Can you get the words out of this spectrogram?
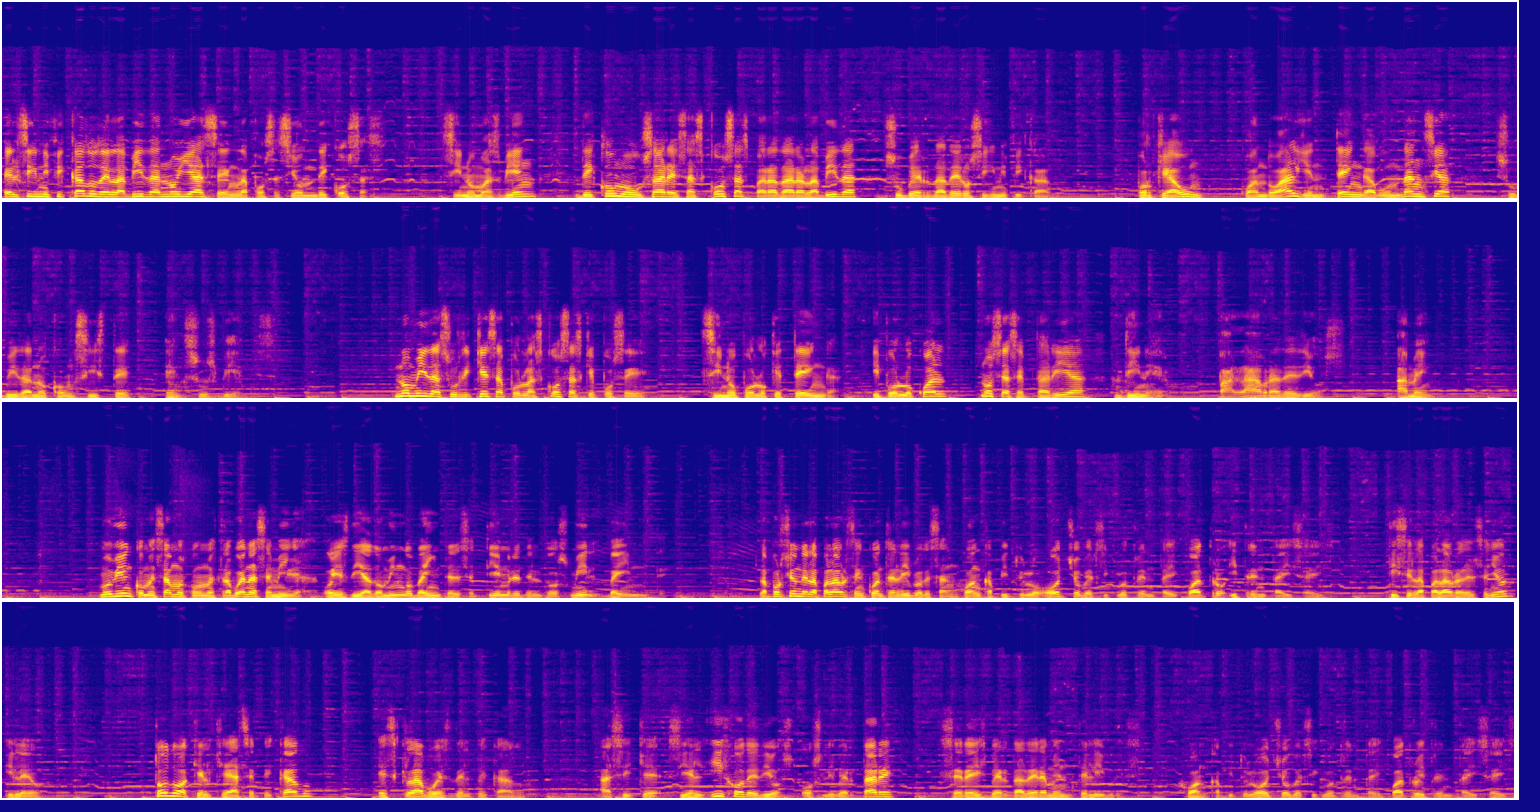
El significado de la vida no yace en la posesión de cosas, sino más bien de cómo usar esas cosas para dar a la vida su verdadero significado. Porque aun cuando alguien tenga abundancia, su vida no consiste en sus bienes. No mida su riqueza por las cosas que posee, sino por lo que tenga, y por lo cual no se aceptaría dinero. Palabra de Dios. Amén. Muy bien, comenzamos con nuestra buena semilla. Hoy es día domingo 20 de septiembre del 2020. La porción de la palabra se encuentra en el libro de San Juan capítulo 8 versículo 34 y 36. Dice la palabra del Señor y leo. Todo aquel que hace pecado, esclavo es del pecado. Así que si el Hijo de Dios os libertare, seréis verdaderamente libres. Juan capítulo 8 versículo 34 y 36.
